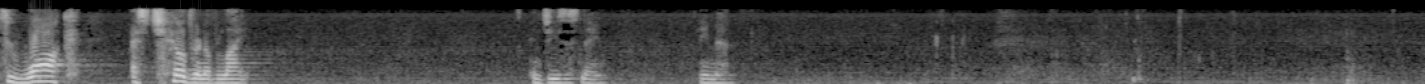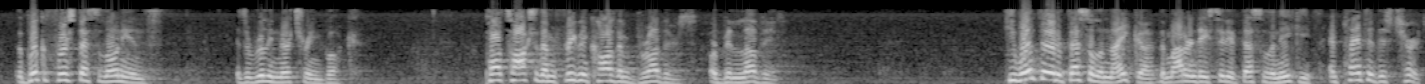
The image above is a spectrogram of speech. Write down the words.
to walk as children of light. In Jesus' name, amen. The book of 1 Thessalonians is a really nurturing book. Paul talks to them and frequently calls them brothers or beloved. He went there to Thessalonica, the modern day city of Thessaloniki, and planted this church.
